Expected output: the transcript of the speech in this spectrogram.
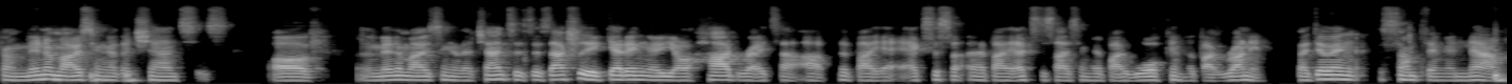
from minimizing the chances of uh, minimizing the chances is actually getting uh, your heart rate up by exercise by exercising by walking or by running by doing something. And now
